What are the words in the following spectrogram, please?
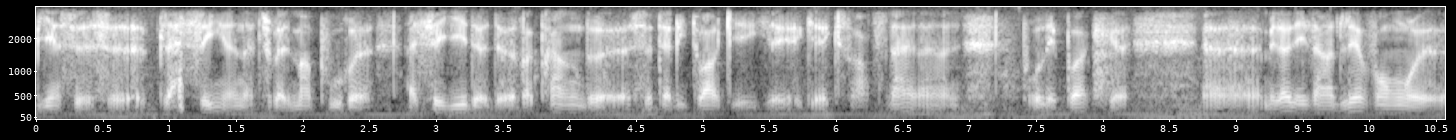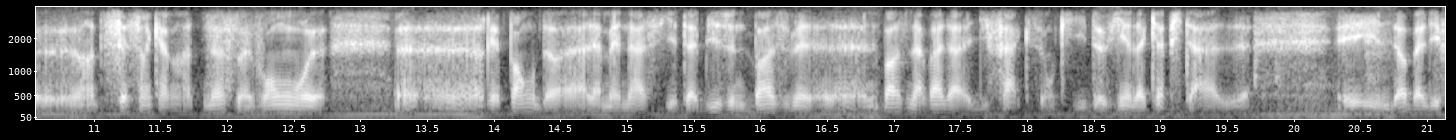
bien se, placer, hein, naturellement, pour essayer de, reprendre ce territoire qui est, extraordinaire hein, pour l'époque. mais là, les Anglais vont, en 1749, ben, vont répondre à la menace. Ils établissent une base, une base navale à Halifax, donc qui devient la capitale. Et là, ben, les,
